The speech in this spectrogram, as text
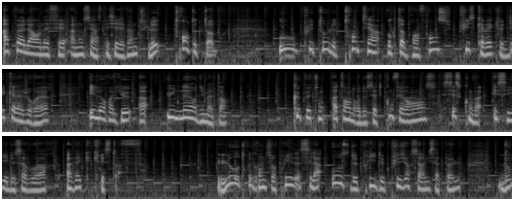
Apple a en effet annoncé un spécial event le 30 octobre, ou plutôt le 31 octobre en France, puisqu'avec le décalage horaire, il aura lieu à 1h du matin. Que peut-on attendre de cette conférence? C'est ce qu'on va essayer de savoir avec Christophe. L'autre grande surprise, c'est la hausse de prix de plusieurs services Apple, dont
